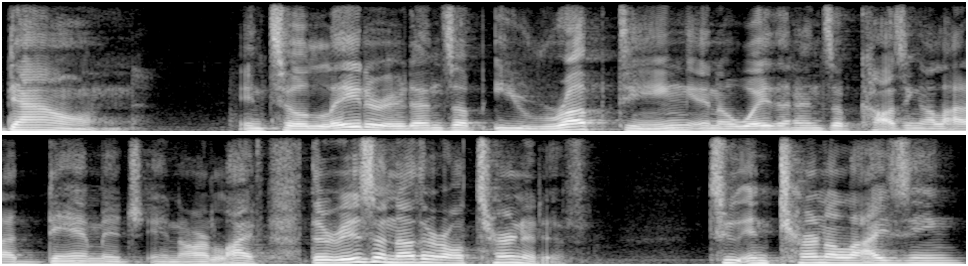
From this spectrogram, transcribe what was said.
down until later it ends up erupting in a way that ends up causing a lot of damage in our life. There is another alternative to internalizing,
